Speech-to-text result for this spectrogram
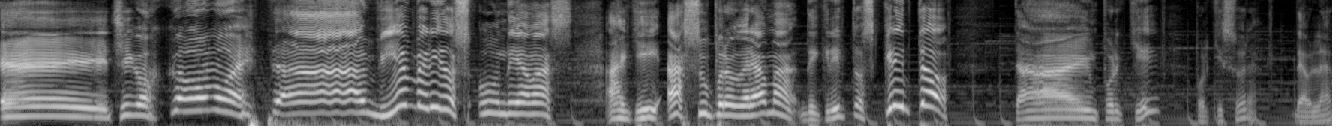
¡Hey chicos! ¿Cómo están? Bienvenidos un día más aquí a su programa de Criptos Crypto Time. ¿Por qué? Porque es hora de hablar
